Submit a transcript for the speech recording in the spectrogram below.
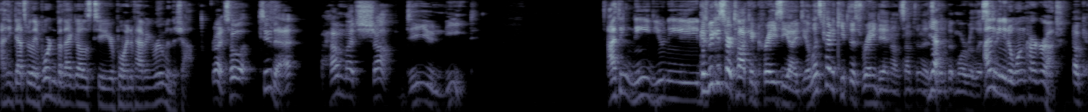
I think that's really important, but that goes to your point of having room in the shop. Right. So to that, how much shop do you need? I think need you need. Because we can start talking crazy ideal. Let's try to keep this reined in on something that's Yeah. a little bit more realistic. I think you need a one car garage, Okay.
